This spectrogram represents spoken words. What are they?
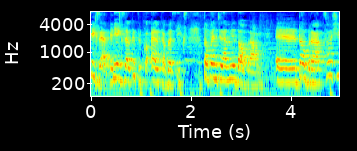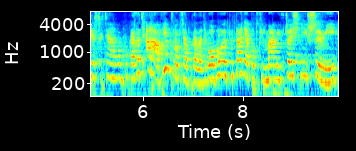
XL, nie XL, tylko L bez X, to będzie dla mnie dobra. E, dobra, coś jeszcze chciałam Wam pokazać. Aha, wiem co Wam chciałam pokazać, bo były pytania pod filmami wcześniejszymi,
